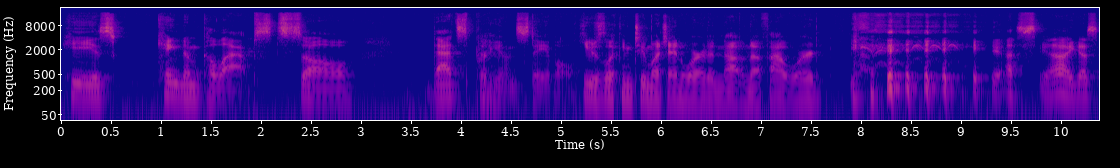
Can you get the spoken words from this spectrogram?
his kingdom collapsed. So that's pretty unstable. He was looking too much inward and not enough outward. yes, yeah, I guess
